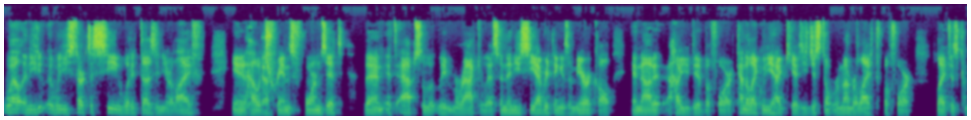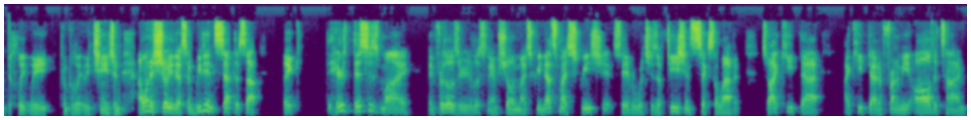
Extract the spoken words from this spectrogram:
well and you when you start to see what it does in your life and how it yeah. transforms it then it's absolutely miraculous. And then you see everything as a miracle and not how you did before. Kind of like when you had kids you just don't remember life before. Life is completely completely changed. And i want to show you this and we didn't set this up. Like here's this is my and for those of you listening i'm showing my screen. That's my screensaver which is ephesians 6 11 so i keep that i keep that in front of me all the time.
